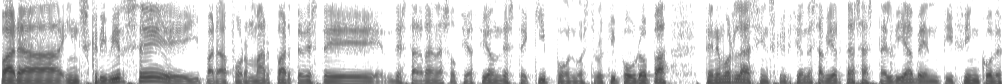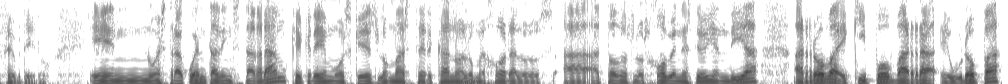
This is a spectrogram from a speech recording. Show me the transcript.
Para inscribirse y para formar parte de, este, de esta gran asociación, de este equipo, nuestro equipo Europa, tenemos las inscripciones abiertas hasta el día 25 de febrero. En nuestra cuenta de Instagram, que creemos que es lo más cercano a lo mejor a, los, a, todos los jóvenes de hoy en día, arroba equipo barra Europa,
